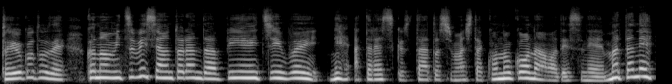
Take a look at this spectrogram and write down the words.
ということでこの三菱アウトランダー PHEV ね新しくスタートしましたこのコーナーはですねまたね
